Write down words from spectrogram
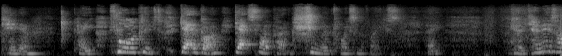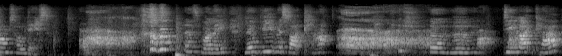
Kill him. Okay. If you want the police, get a gun, get a sniper, and shoot him twice in the face. Okay. Okay, can his arms hold this? Ah. That's funny. Give us like clap. ah, Uh, do you like clap?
